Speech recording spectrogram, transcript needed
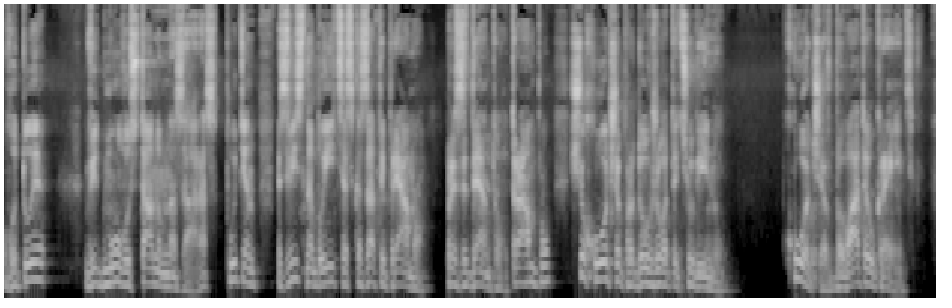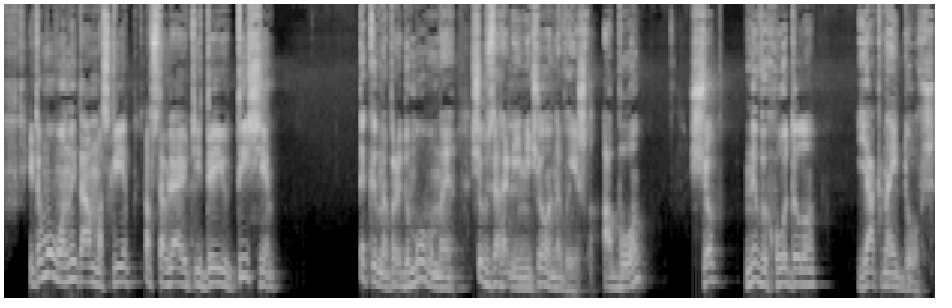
готує відмову станом на зараз. Путін, звісно, боїться сказати прямо президенту Трампу, що хоче продовжувати цю війну, хоче вбивати українців. І тому вони там в Москві обставляють ідею тиші такими передумовами, щоб взагалі нічого не вийшло, або щоб не виходило якнайдовше.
